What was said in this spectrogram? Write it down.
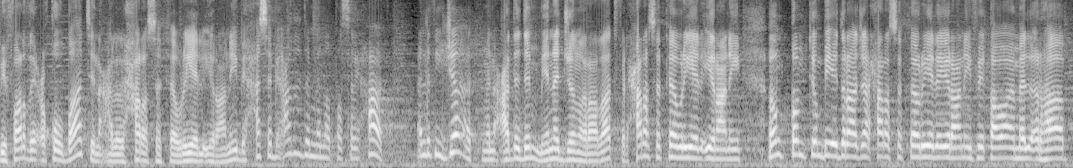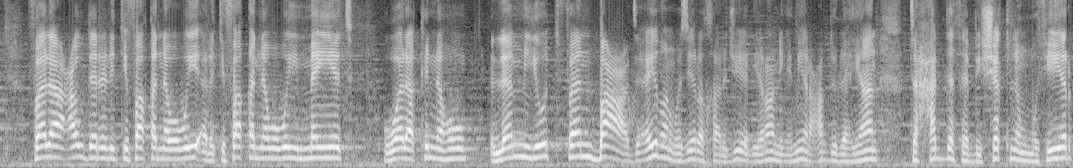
بفرض عقوبات على الحرس الثوري الإيراني بحسب عدد من التصريحات التي جاءت من عدد من الجنرالات في الحرس الثوري الإيراني. إن قمتم بإدراج الحرس الثوري الإيراني في قوائم الإرهاب فلا عودة للاتفاق النووي. الاتفاق النووي ميت ولكنه لم يدفن بعد. أيضا وزير الخارجية الإيراني أمير عبد اللهيان تحدث بشكل مثير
